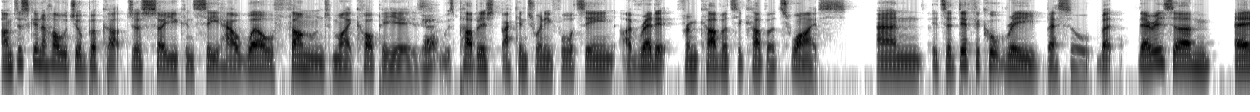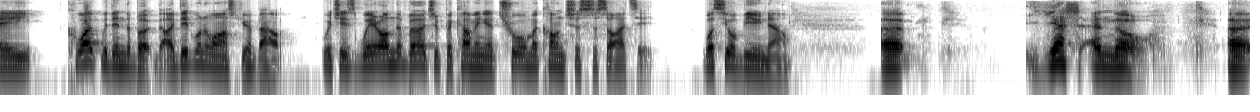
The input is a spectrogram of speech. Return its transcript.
I'm just going to hold your book up just so you can see how well thumbed my copy is. Yeah. It was published back in 2014. I've read it from cover to cover twice, and it's a difficult read, Bessel. But there is um, a quote within the book that I did want to ask you about, which is We're on the verge of becoming a trauma conscious society. What's your view now? Uh, yes and no. Uh,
